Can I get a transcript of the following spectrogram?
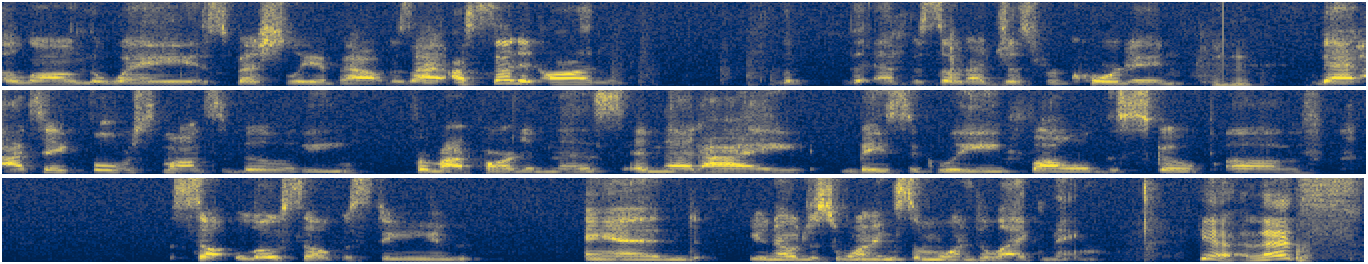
along the way, especially about because I, I said it on the the episode I just recorded Mhm. that I take full responsibility for my part in this, and that I basically followed the scope of self, low self esteem and you know just wanting someone to like me. Yeah, and that's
